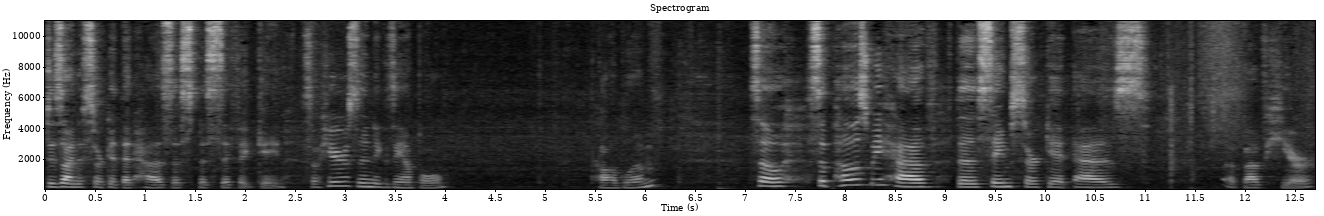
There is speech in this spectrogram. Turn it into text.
design a circuit that has a specific gain. So here's an example problem. So suppose we have the same circuit as above here.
